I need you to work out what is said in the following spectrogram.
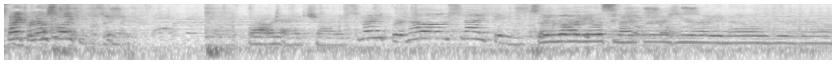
Sniper, no sniping. Wow, I got headshotted. Sniper, no sniping. So we're going in snipers, you already know. Here we go.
